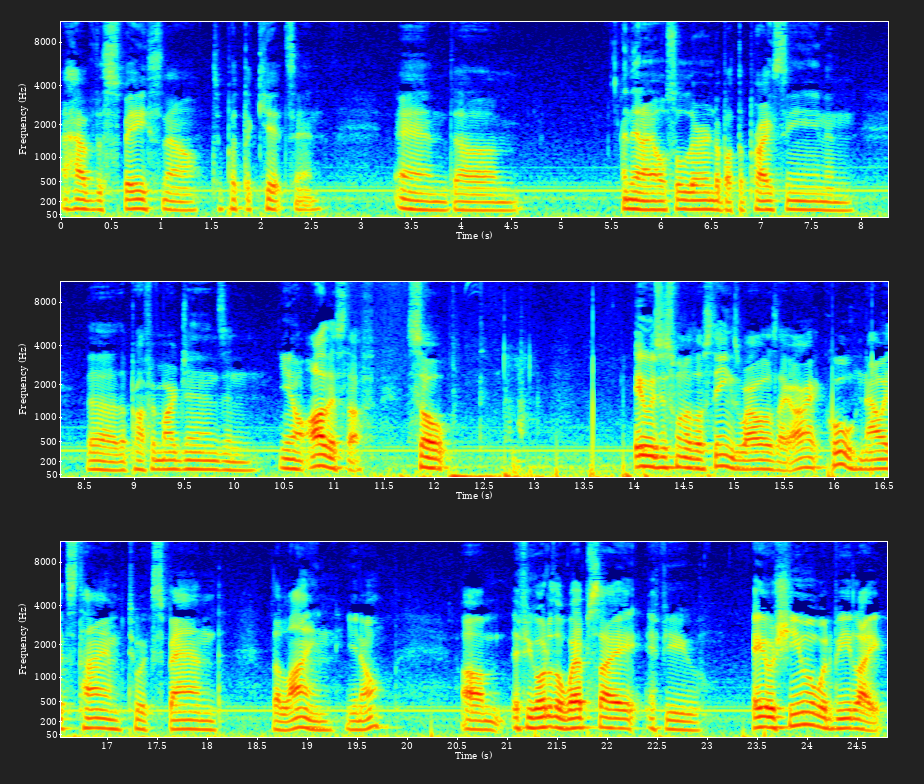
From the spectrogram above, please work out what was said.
I have the space now to put the kits in, and um, and then I also learned about the pricing and the the profit margins and you know all this stuff. So it was just one of those things where I was like, all right, cool. Now it's time to expand the line. You know, um, if you go to the website, if you Aoshima would be like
